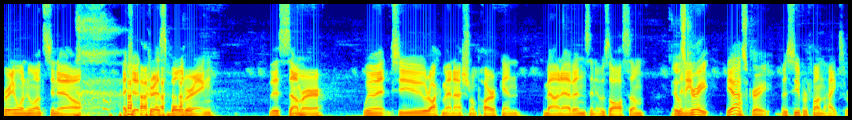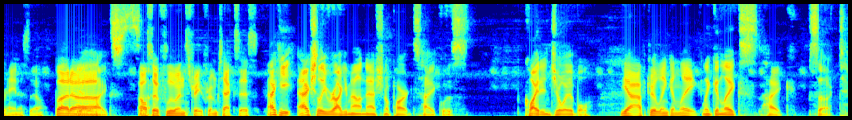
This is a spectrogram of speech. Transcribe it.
For anyone who wants to know, I took Chris bouldering this summer. We went to Rocky Mountain National Park and Mount Evans, and it was awesome. It was he- great. Yeah. it was great. It was super fun. The hikes were heinous though, but uh, yeah, hikes also flew in straight from Texas. actually, actually, Rocky Mountain National Park's hike was quite enjoyable. Yeah, after Lincoln Lake. Lincoln Lake's hike sucked.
